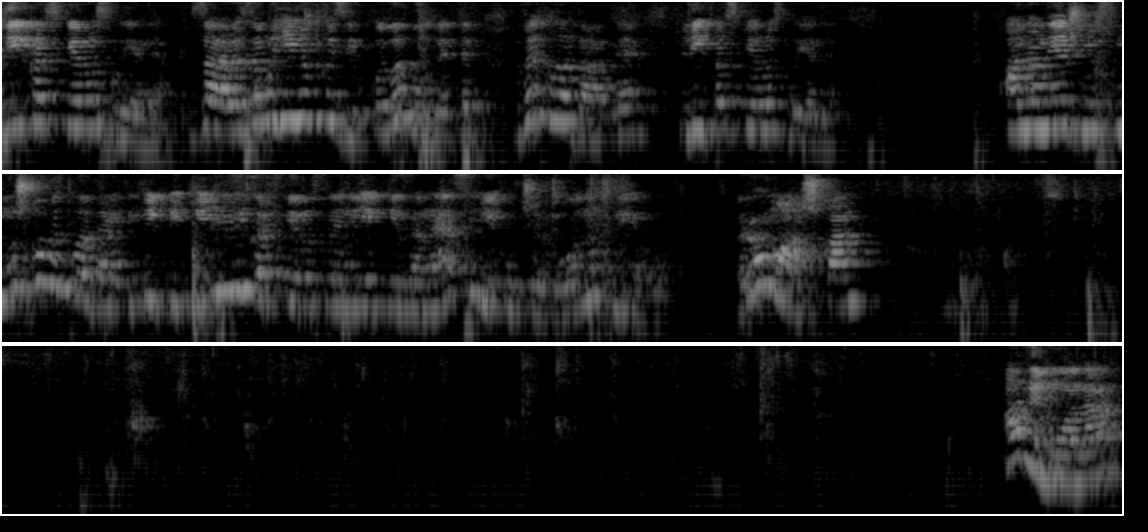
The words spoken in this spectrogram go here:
лікарські рослини. Зараз за моєю вказівкою ви будете викладати лікарські рослини. А на нижню смужку викладайте тільки ті лікарські рослини, які занесені у червону книгу. Ромашка. Анемона.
